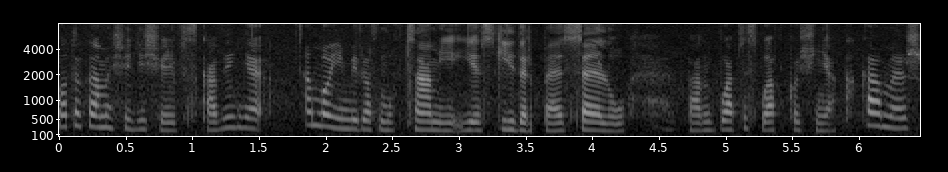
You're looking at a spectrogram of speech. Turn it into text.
Spotykamy się dzisiaj w Skawinie, a moimi rozmówcami jest lider PSL-u, pan Władysław Kośniak-Kamysz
